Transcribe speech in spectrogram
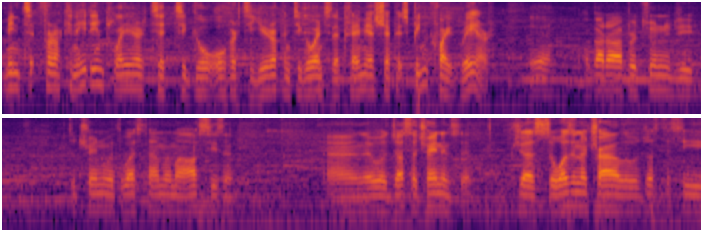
I mean, to, for a Canadian player to, to go over to Europe and to go into the Premiership, it's been quite rare. Yeah, I got an opportunity to train with West Ham in my off season, and it was just a training stint. Just it wasn't a trial. It was just to see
